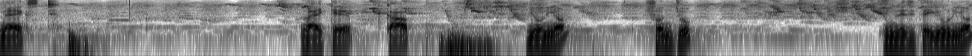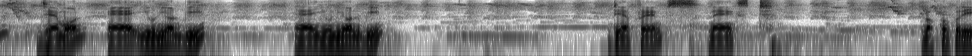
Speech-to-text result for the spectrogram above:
next like a cup union সংযোগ। ইংরেজিতে ইউনিয়ন, যেমন A union B, A union B. Dear friends next লক্ষ্য করি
